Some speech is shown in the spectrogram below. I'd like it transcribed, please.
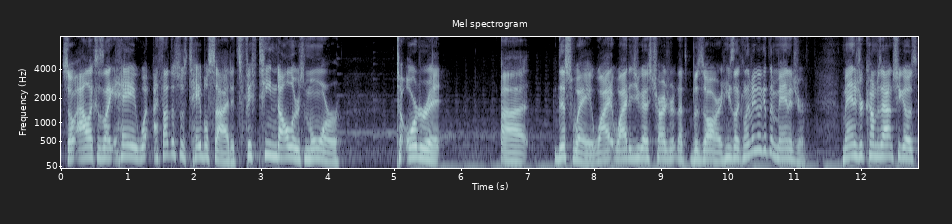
So Alex is like, Hey, what? I thought this was table side. It's $15 more to order it uh this way why why did you guys charge her that's bizarre he's like let me go get the manager manager comes out and she goes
